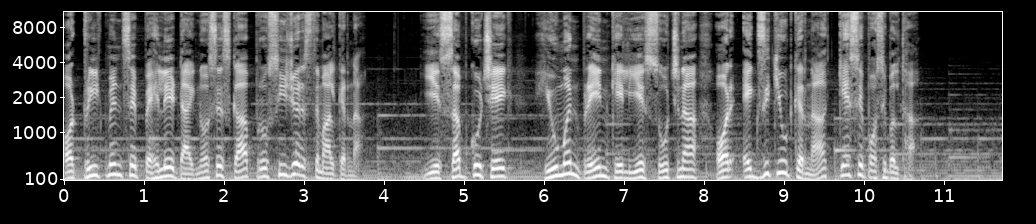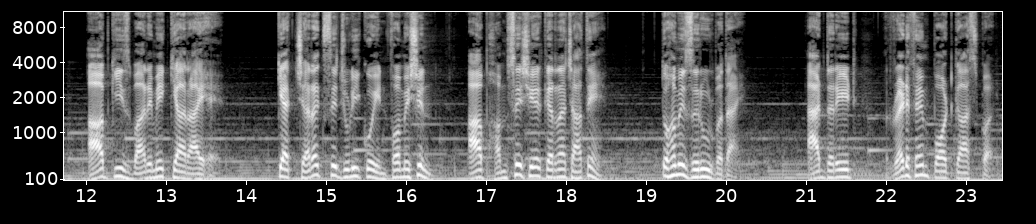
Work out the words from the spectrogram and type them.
और ट्रीटमेंट से पहले डायग्नोसिस का प्रोसीजर इस्तेमाल करना, ये सब कुछ एक ह्यूमन ब्रेन के लिए सोचना और एग्जीक्यूट करना कैसे पॉसिबल था? आपकी इस बारे में क्या राय है? क्या चरक से जुड़ी कोई इंफॉर्मेशन आप हमसे शेयर करना चाहते हैं? तो हमें ज़रूर बताएँ। At the rate red F podcast पर।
